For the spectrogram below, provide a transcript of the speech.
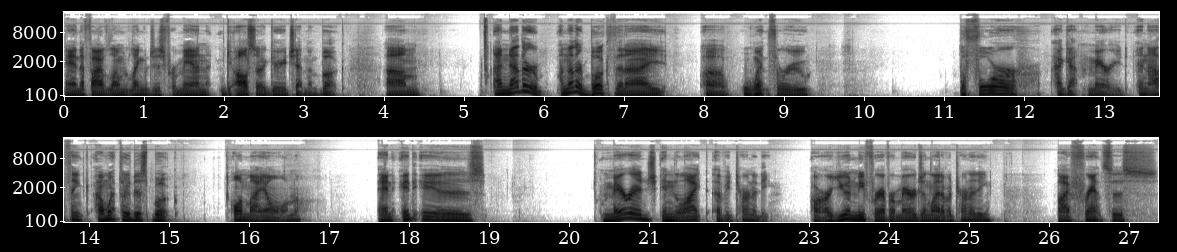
and The Five Languages for Men, also a Gary Chapman book. Um, another, another book that I uh, went through before I got married. And I think I went through this book on my own. And it is Marriage in Light of Eternity. Are You and Me Forever Marriage in Light of Eternity by Francis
